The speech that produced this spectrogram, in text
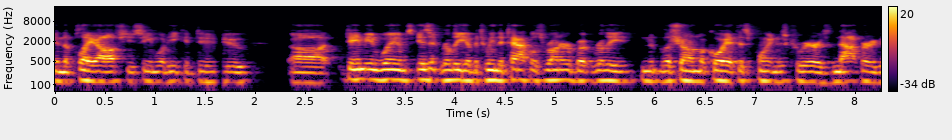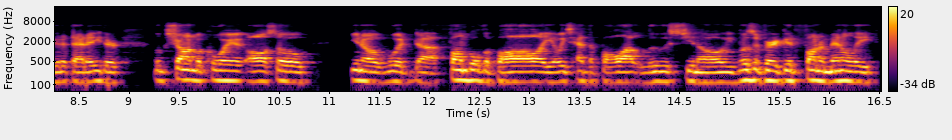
in the playoffs. You've seen what he could do. Uh, Damien Williams isn't really a between the tackles runner, but really LeSean McCoy at this point in his career is not very good at that either. LeSean McCoy also you know, would uh, fumble the ball. He always had the ball out loose. You know, he wasn't very good fundamentally,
